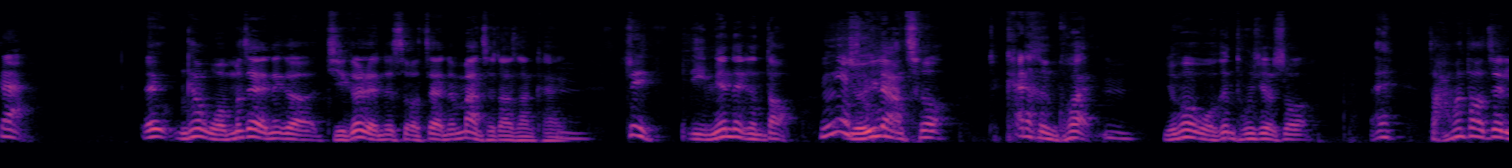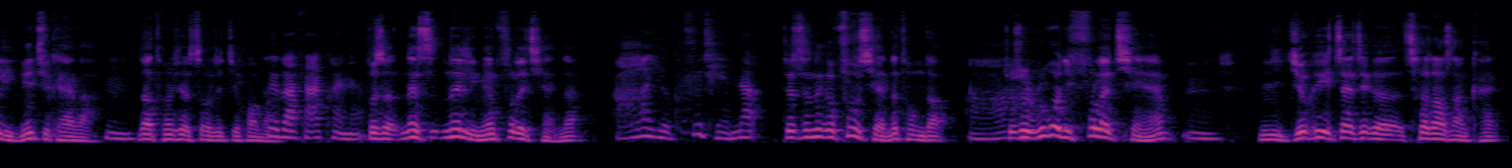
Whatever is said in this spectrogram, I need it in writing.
对。哎，你看我们在那个几个人的时候，在那慢车道上开，最里面那根道，有一辆车开得很快。嗯，然后我跟同学说，哎。咱们到这里面去开吧。嗯，知道同学说这句话吗？会吧，罚款的。不是，那是那里面付了钱的啊，有付钱的。就是那个付钱的通道啊，就是如果你付了钱，嗯，你就可以在这个车道上开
